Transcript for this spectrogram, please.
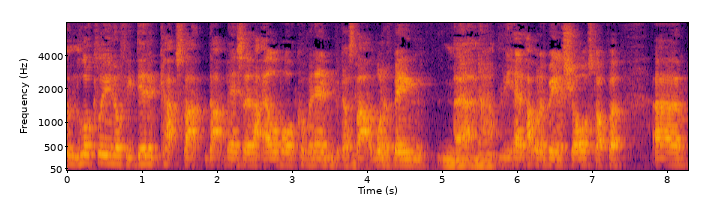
Luckily enough, he didn't catch that, that basically that elbow coming in because that would have been nah. yeah, that would have been a showstopper. Um,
